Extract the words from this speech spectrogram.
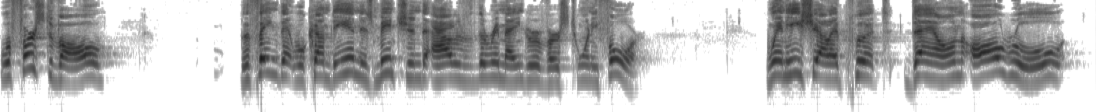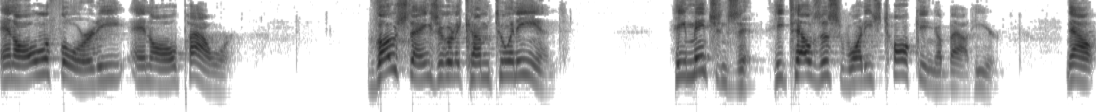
Well, first of all, the thing that will come to end is mentioned out of the remainder of verse 24. When he shall have put down all rule and all authority and all power. Those things are going to come to an end. He mentions it he tells us what he's talking about here. Now,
